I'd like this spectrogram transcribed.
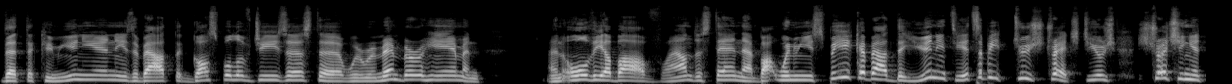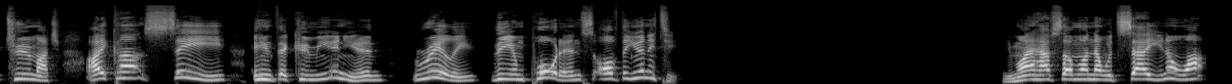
that the communion is about the gospel of Jesus, that we remember him and, and all the above. I understand that. But when you speak about the unity, it's a bit too stretched. You're stretching it too much. I can't see in the communion really the importance of the unity. You might have someone that would say, you know what?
